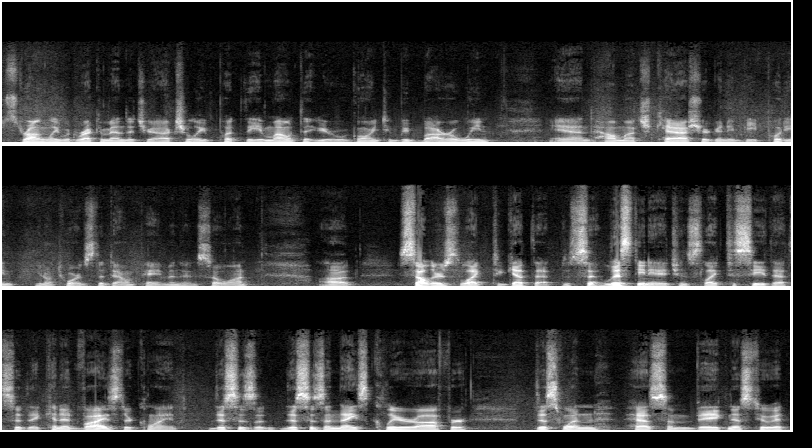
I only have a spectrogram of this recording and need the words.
strongly would recommend that you actually put the amount that you're going to be borrowing and how much cash you're going to be putting, you know, towards the down payment and so on. Uh, sellers like to get that. Listing agents like to see that so they can advise their client. This is a this is a nice clear offer. This one has some vagueness to it.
